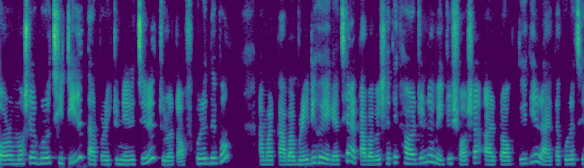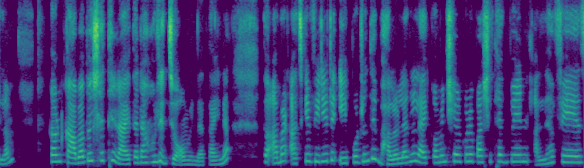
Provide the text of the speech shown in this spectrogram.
গরম মশলার গুঁড়ো ছিটিয়ে তারপর একটু নেড়ে চেড়ে চুলাটা অফ করে দেব। আমার কাবাব রেডি হয়ে গেছে আর কাবাবের সাথে খাওয়ার জন্য আমি একটু শশা আর টক দই দিয়ে রায়তা করেছিলাম। কারণ কাবাবের সাথে রায়তা না হলে জমে না, তাই না? তো আমার আজকের ভিডিওটা এই পর্যন্তই। ভালো লাগলে লাইক কমেন্ট শেয়ার করে পাশে থাকবেন। আল্লাহ হাফেজ।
